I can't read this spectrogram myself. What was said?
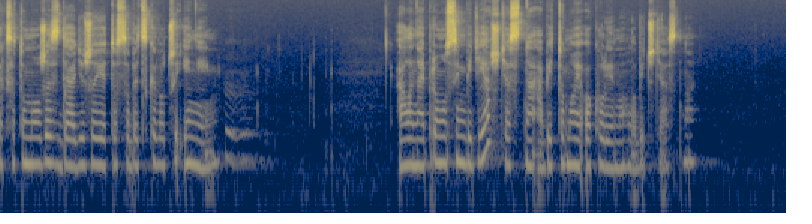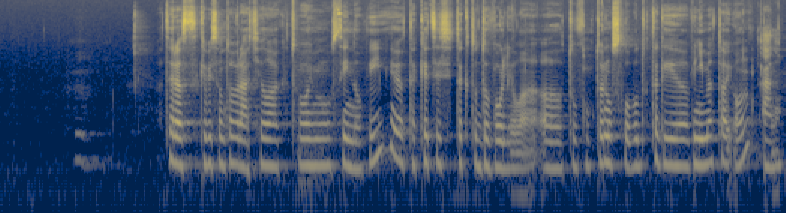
tak sa to môže zdať, že je to sobecké voči iným. Ale najprv musím byť ja šťastná, aby to moje okolie mohlo byť šťastné. A teraz, keby som to vrátila k tvojmu synovi, tak keď si si takto dovolila uh, tú vnútornú slobodu, tak je, vníma to aj on? Áno.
